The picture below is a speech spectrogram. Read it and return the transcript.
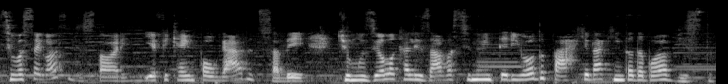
Se você gosta de história, ia ficar empolgado de saber que o museu localizava-se no interior do Parque da Quinta da Boa Vista,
